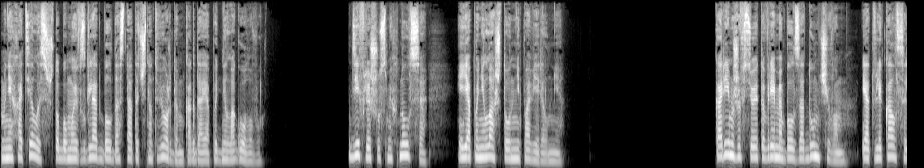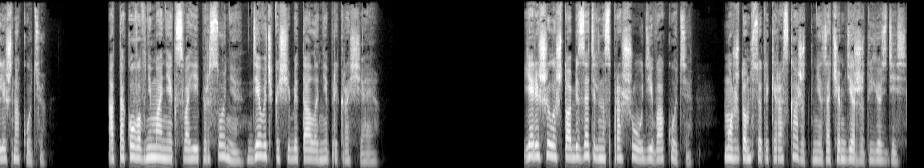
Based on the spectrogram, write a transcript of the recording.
Мне хотелось, чтобы мой взгляд был достаточно твердым, когда я подняла голову. Диф лишь усмехнулся, и я поняла, что он не поверил мне. Карим же все это время был задумчивым и отвлекался лишь на Котю. От такого внимания к своей персоне девочка щебетала, не прекращая. Я решила, что обязательно спрошу у Дива о Коте. Может, он все таки расскажет мне, зачем держит ее здесь.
